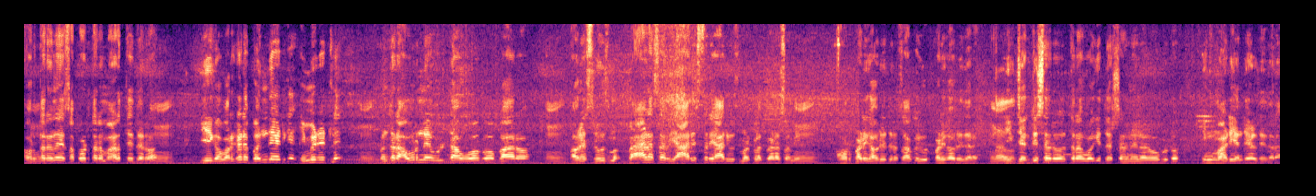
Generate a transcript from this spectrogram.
ಅವ್ರ ತರನೇ ಸಪೋರ್ಟ್ ತರ ಮಾಡ್ತಿದ್ದಾರೋ ಈಗ ಹೊರಗಡೆ ಬಂದೆ ಇಟ್ಗೆ ಇಮಿಡಿಯೇಟ್ಲಿ ಒಂಥರ ಅವ್ರನ್ನೇ ಉಲ್ಟಾ ಹೋಗೋ ಬಾರೋ ಅವ್ರ ಹೆಸರು ಯೂಸ್ ಬೇಡ ಸರ್ ಯಾರ ಹೆಸರು ಯಾರು ಯೂಸ್ ಮಾಡ್ಕೊಳಕ್ ಬೇಡ ಸ್ವಾಮಿ. ಅವ್ರ ಪಾಡಿಗೆ ಅವ್ರು ಇದ್ರೆ ಸಾಕು ಇವ್ರ ಪಾಡಿಗೆ ಅವ್ರ ಇದಾರೆ. ಈಗ ಜಗದೀಶ್ ಸರ್ ಹತ್ರ ಹೋಗಿ ದರ್ಶನ ಹೋಗ್ಬಿಟ್ಟು ಹಿಂಗ್ ಮಾಡಿ ಅಂತ ಹೇಳ್ತಾ ಇದಾರ.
